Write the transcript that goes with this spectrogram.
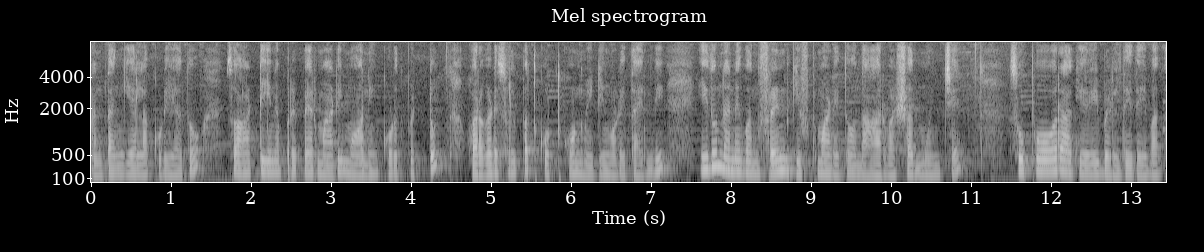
ನನ್ನ ತಂಗಿ ಎಲ್ಲ ಕುಡಿಯೋದು. ಸೊ ಆ ಟೀನ ಪ್ರಿಪೇರ್ ಮಾಡಿ ಮಾರ್ನಿಂಗ್ ಕುಡಿದ್ಬಿಟ್ಟು ಹೊರಗಡೆ ಸ್ವಲ್ಪ ಹೊತ್ತು ಕೂತ್ಕೊಂಡು ಮೀಟಿಂಗ್ ಹೊಡಿತಾ ಇದ್ವಿ. ಇದು ನನಗೊಂದು ಫ್ರೆಂಡ್ ಗಿಫ್ಟ್ ಮಾಡಿದ್ದು ಒಂದು ಆರು ವರ್ಷದ ಮುಂಚೆ. ಸೂಪರ್ ಆಗಿ ಬೆಳೆದಿದೆ ಇವಾಗ.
